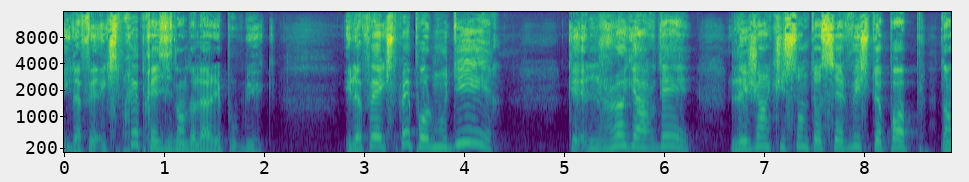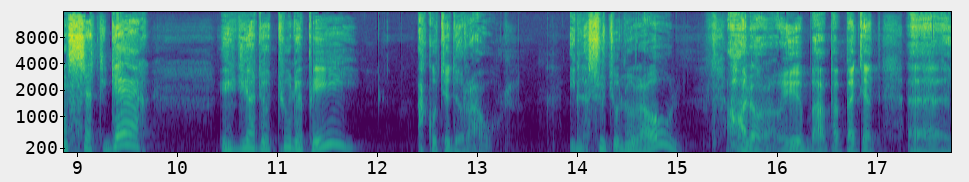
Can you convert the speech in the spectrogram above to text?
il a fait exprès, président de la République. Il a fait exprès pour nous dire que, regardez, les gens qui sont au service du peuple dans cette guerre, il y a de tous les pays à côté de Raoul. Il a soutenu Raoul. Alors, bah, peut-être euh,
